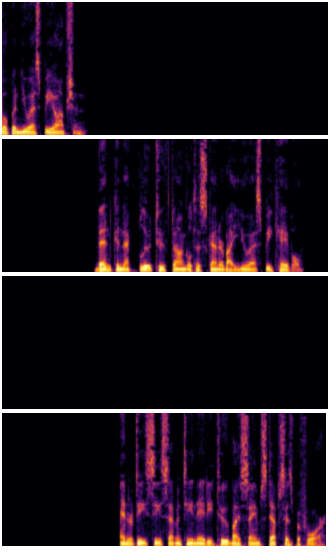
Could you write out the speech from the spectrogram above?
Open USB option. Then connect Bluetooth dongle to scanner by USB cable. Enter TC 1782 by same steps as before.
